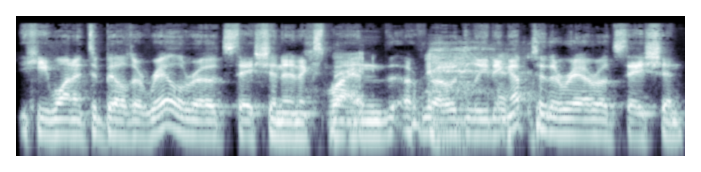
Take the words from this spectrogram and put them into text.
he wanted to build a railroad station and expand a road leading up to the railroad station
